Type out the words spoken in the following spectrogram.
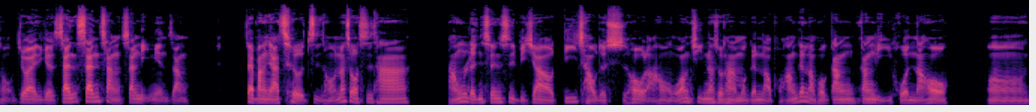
哦，就在一个山山上山里面这样，在帮人家测字哦。那时候是他。好像人生是比较低潮的时候，然后我忘记那时候他有没有跟老婆，好像跟老婆刚刚离婚，然后嗯，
